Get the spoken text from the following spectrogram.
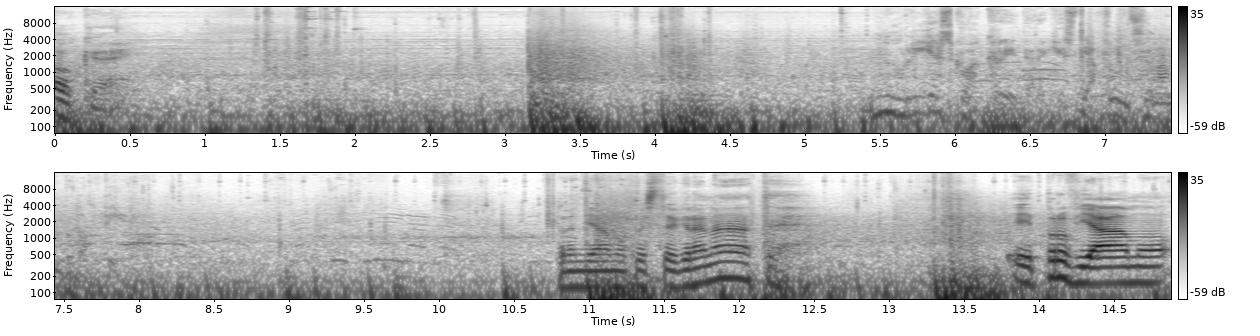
Ok. Non riesco a credere che stia funzionando davvero. Prendiamo queste granate e proviamo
